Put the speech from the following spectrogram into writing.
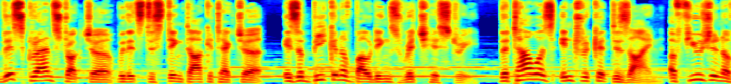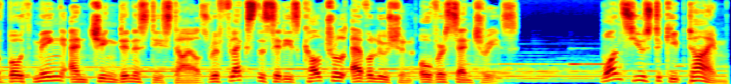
This grand structure, with its distinct architecture, is a beacon of Baoding's rich history. The tower's intricate design, a fusion of both Ming and Qing dynasty styles, reflects the city's cultural evolution over centuries. Once used to keep time,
